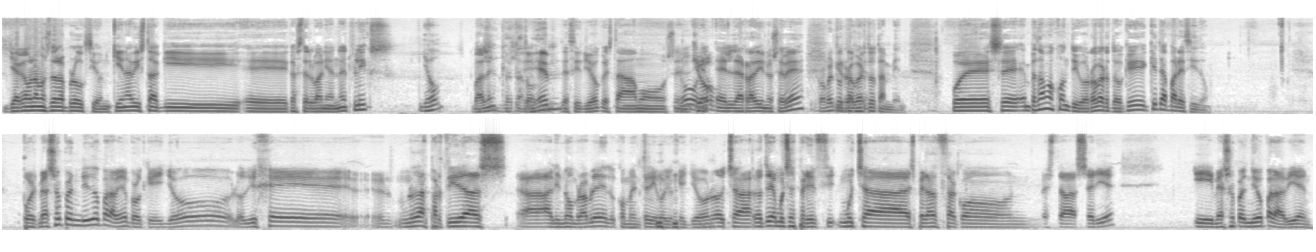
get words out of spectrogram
Ya que hablamos de la producción, ¿quién ha visto aquí eh, Castlevania en Netflix? yo, ¿Vale? Yo también. decir, yo que estábamos en, Yo. en la radio y no se ve, Roberto y Roberto también. Pues eh, empezamos contigo, Roberto. ¿qué, qué te ha parecido? Pues me ha sorprendido para bien, porque yo lo dije en una de las partidas a- al innombrable, lo comenté, digo yo, que yo no, echa- no tenía mucha, experiencia, mucha esperanza con esta serie y me ha sorprendido para bien.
